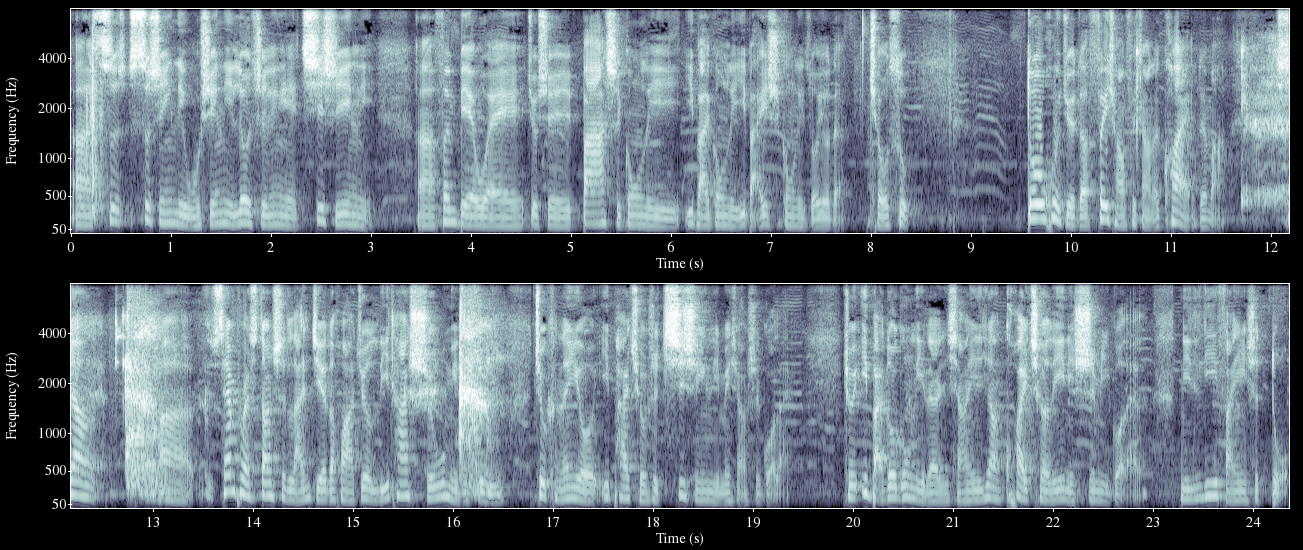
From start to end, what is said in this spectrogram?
啊四四十英里、五十英里、六十英里、七十英里，啊、分别为就是八十公里、一百公里、一百一十公里左右的球速。都会觉得非常非常的快，对吗？像啊、Sampras 当时拦截的话，就离他十五米的距离，就可能有一拍球是七十英里每小时过来，就一百多公里的，你想一辆快车离你十米过来了，你的第一反应是躲，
